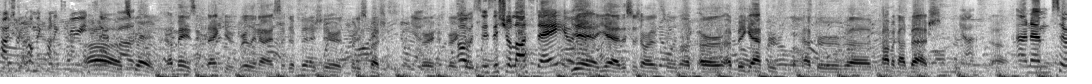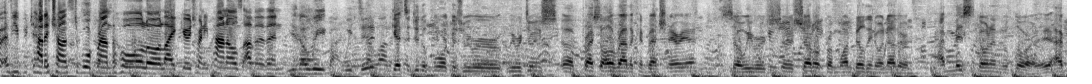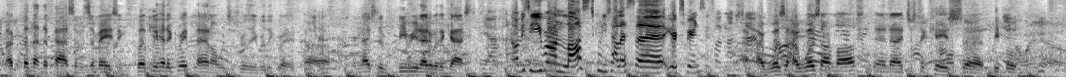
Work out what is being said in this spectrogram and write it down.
How's your Comic Con experience Oh, so it's great. Amazing. Thank you. Really nice. And to finish here is pretty special. Yeah. Very, very Oh, exciting. so is this your last day? or- Yeah, yeah. This is our sort of our, our a big after after uh, Comic Con bash. Yeah. And um, so have you had a chance to walk around the hall or like go to any panels other than? You know, we, we didn't get to do the floor because we were we were doing uh, press all around the convention area, so we were of shuttled from one building to another. I missed going into the floor. I've, I've done that in the past, and it's amazing. But we had a great panel, which is really really great. Uh, and nice to be reunited with the cast. Yeah. And obviously you were on Lost. Can you tell us uh, your experiences on that show? I was I was on Lost, and uh, just in case uh, people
